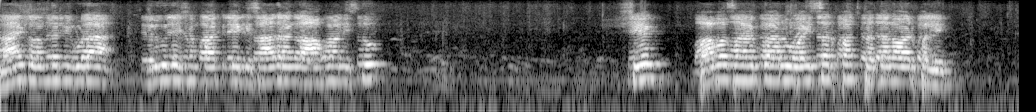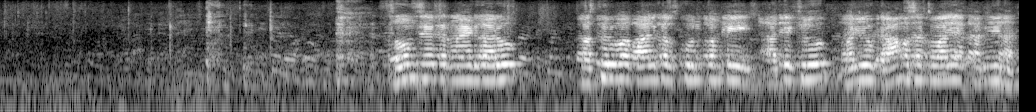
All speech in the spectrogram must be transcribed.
నాయకులందరినీ కూడా తెలుగుదేశం పార్టీలోకి సాధారణంగా ఆహ్వానిస్తూ షేక్ బాబాసాహెబ్ గారు వైస్ సర్పంచ్ పెద్దనవారిపల్లి సోమశేఖర్ నాయుడు గారు కస్తూర్బా బాలికల స్కూల్ కమిటీ అధ్యక్షులు మరియు గ్రామ సచివాలయ కన్వీనర్.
